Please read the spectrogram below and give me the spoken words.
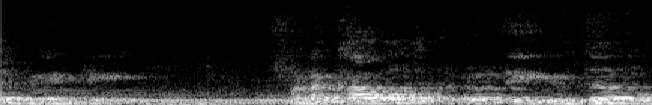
యుద్ధ ఏంటి? మనకు కావాల్సినటువంటి యుద్ధము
